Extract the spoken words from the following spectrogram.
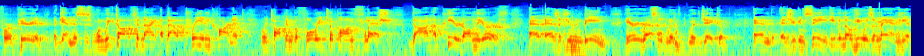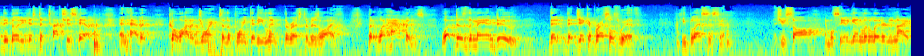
for a period. Again, this is when we talk tonight about pre incarnate, we're talking before he took on flesh. God appeared on the earth as, a human being. Here he wrestled with, with Jacob. And as you can see, even though he was a man, he had the ability just to touch his hip and have it go out of joint to the point that he limped the rest of his life. But what happens? What does the man do that, that Jacob wrestles with? He blesses him. As you saw, and we'll see it again a little later tonight,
